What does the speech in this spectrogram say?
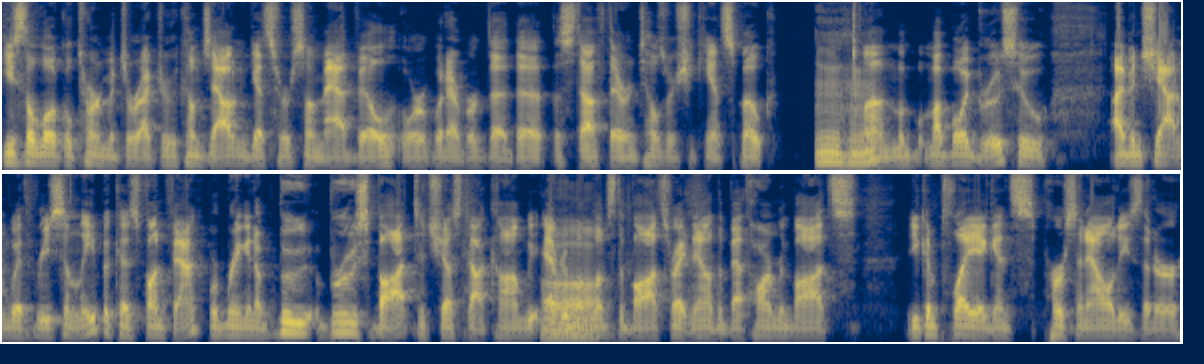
he's the local tournament director who comes out and gets her some Advil or whatever the the, the stuff there and tells her she can't smoke. Mm-hmm. Um, my, boy Bruce, who I've been chatting with recently, because fun fact, we're bringing a Bruce bot to chess.com. We, oh. Everyone loves the bots right now, the Beth Harmon bots. You can play against personalities that are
